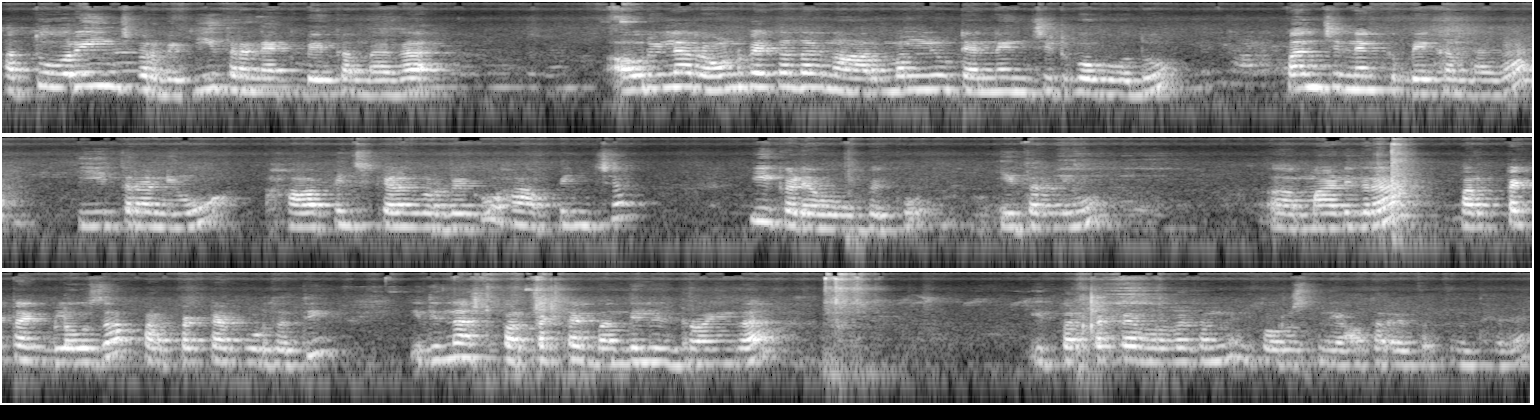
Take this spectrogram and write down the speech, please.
ಹತ್ತುವರೆ ಇಂಚ್ ಬರಬೇಕು. ಈ ಥರ ನೆಕ್ ಬೇಕಂದಾಗ. ಅವರಿಲ್ಲ ರೌಂಡ್ ಬೇಕಂದಾಗ ನಾರ್ಮಲ್ ನೀವು ಟೆನ್ ಇಂಚ್ ಇಟ್ಕೋಬೋದು. ಪಂಚ್ ನೆಕ್ ಬೇಕಂದಾಗ ಈ ಥರ ನೀವು ಹಾಫ್ ಇಂಚ್ ಕೆಳಗೆ ಬರಬೇಕು ಹಾಫ್ ಇಂಚ್ ಈ ಕಡೆ ಹೋಗಬೇಕು. ಈ ಥರ ನೀವು ಮಾಡಿದ್ರೆ ಪರ್ಫೆಕ್ಟಾಗಿ ಬ್ಲೌಸ ಪರ್ಫೆಕ್ಟಾಗಿ ಕೂಡ್ತೈತಿ ಇದನ್ನ ಅಷ್ಟು ಪರ್ಫೆಕ್ಟಾಗಿ ಬಂದಿಲ್ಲ ಡ್ರಾಯಿಂಗ ಇದು ಪರ್ಫೆಕ್ಟಾಗಿ ಬರ್ಬೇಕಂದ್ರೆ ತೋರಿಸ್ತೀನಿ ಯಾವ ಥರ ಇರ್ತೈತೆ ಅಂತ ಹೇಳಿ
